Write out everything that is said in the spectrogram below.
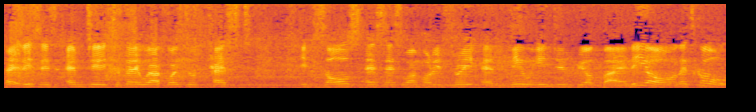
Hey, this is MG. Today we are going to test exhaust SS143 and new engine built by Leo. Let's go!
